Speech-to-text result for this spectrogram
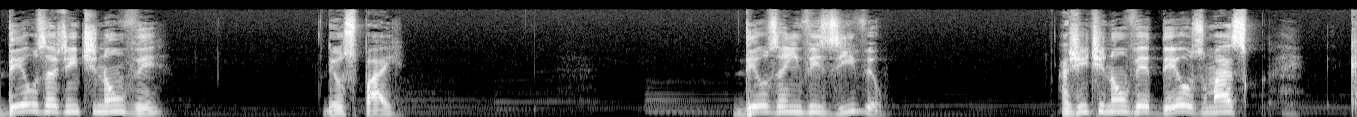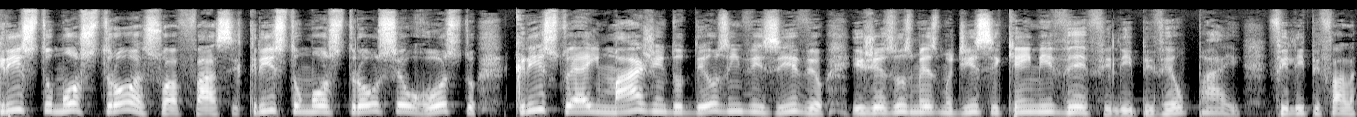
Deus a gente não vê. Deus Pai. Deus é invisível. A gente não vê Deus, mas Cristo mostrou a sua face, Cristo mostrou o seu rosto, Cristo é a imagem do Deus invisível. E Jesus mesmo disse: Quem me vê, Felipe, vê o Pai. Felipe fala:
